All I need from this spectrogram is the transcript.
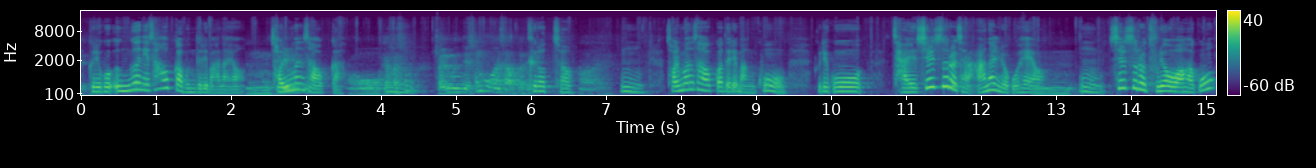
네. 그리고 은근히 사업가 분들이 많아요. 음, 젊은 되게- 사업가. 어, 약간 성- 젊은데 성공한 사업가들? 그렇죠. 아, 예. 음, 젊은 사업가들이 많고 그리고 잘 실수를 잘 안 하려고 해요. 음, 음, 실수를 두려워하고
